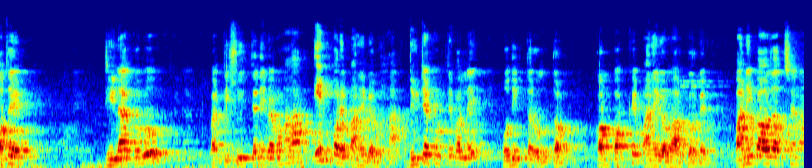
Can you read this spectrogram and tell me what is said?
অতএব ঢিলা কুলু বা টিস্যু ইত্যাদি ব্যবহার, এরপরে পানির ব্যবহার। দুইটা করতে পারলে অধিকতর উত্তম। কমপক্ষে পানি ব্যবহার করবেন। পানি পাওয়া যাচ্ছে না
